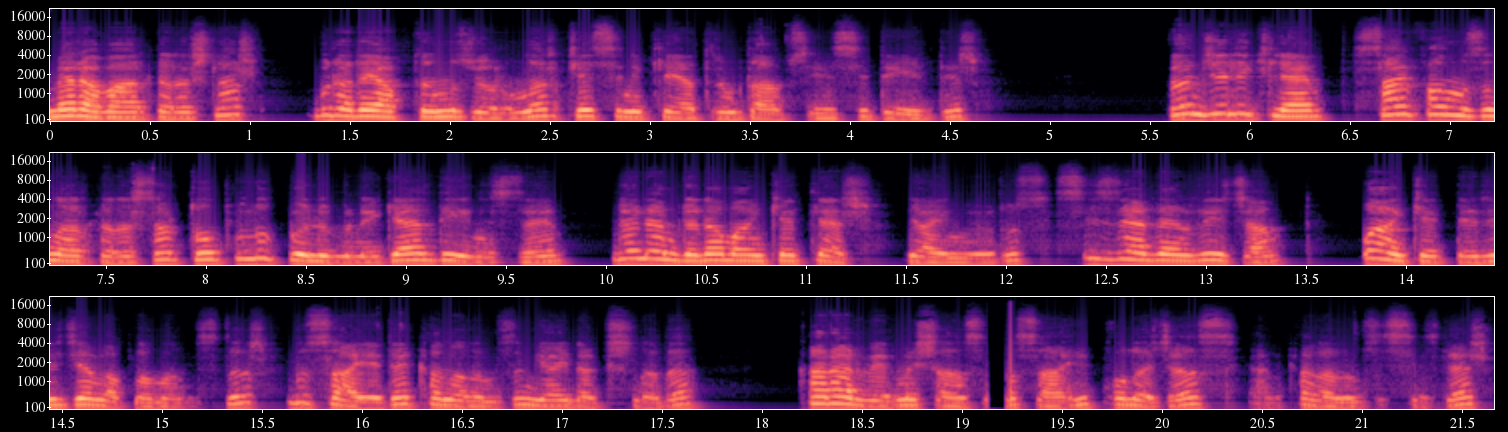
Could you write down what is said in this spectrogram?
Merhaba arkadaşlar. Burada yaptığımız yorumlar kesinlikle yatırım tavsiyesi değildir. Öncelikle sayfamızın arkadaşlar topluluk bölümüne geldiğinizde dönem dönem anketler yayınlıyoruz. Sizlerden ricam bu anketleri cevaplamanızdır. Bu sayede kanalımızın yayın akışına da karar verme şansına sahip olacağız. Yani kanalımızı sizler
